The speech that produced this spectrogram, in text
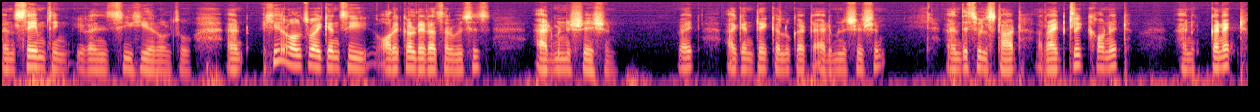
and same thing you can see here also. And here also I can see Oracle data services administration right? I can take a look at administration and this will start. Right click on it and connect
